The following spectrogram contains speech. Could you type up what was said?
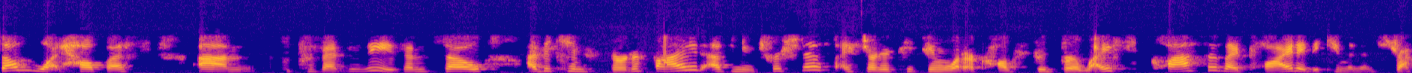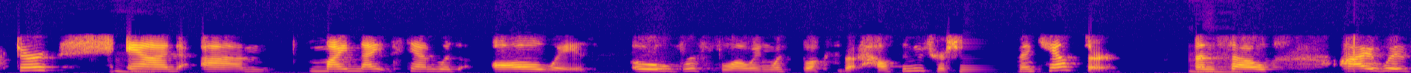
somewhat help us um, to prevent disease. And so I became certified as a nutritionist. I started teaching what are called Food for Life classes. I applied, I became an instructor. Mm-hmm. And um, my nightstand was always overflowing with books about health and nutrition and cancer. Mm-hmm. And so I was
